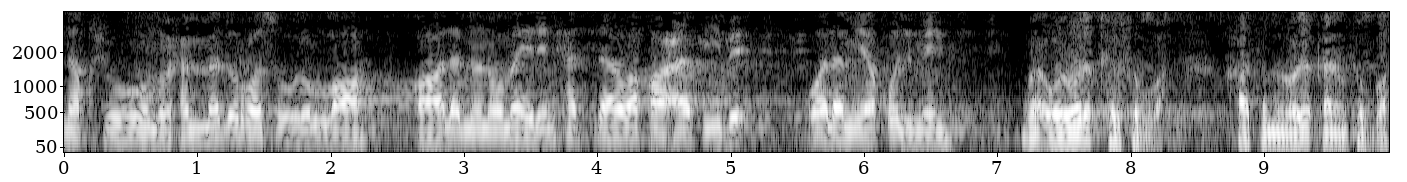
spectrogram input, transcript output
نقشه محمد رسول الله قال ابن نمير حتى وقع في بئر ولم يقل منه. والورق كالفضة خاتم من ورق يعني الفضة.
